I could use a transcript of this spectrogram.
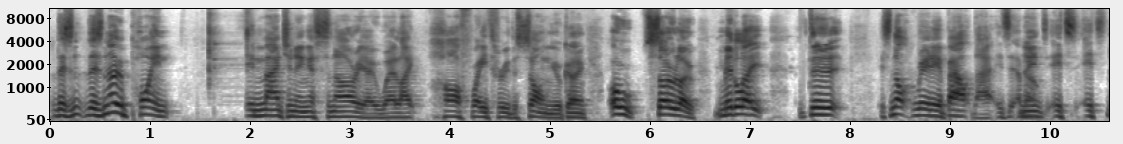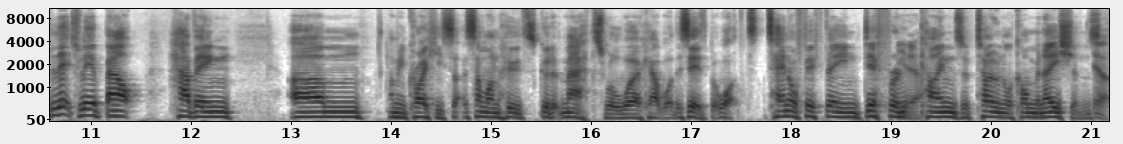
there's there's no point imagining a scenario where like halfway through the song you're going, oh, solo, middle eight. duh." It's not really about that. It's I No. mean, it's it's literally about having. Um, I mean, crikey, someone who's good at maths will work out what this is. But what, ten or fifteen different Yeah. kinds of tonal combinations Yeah.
